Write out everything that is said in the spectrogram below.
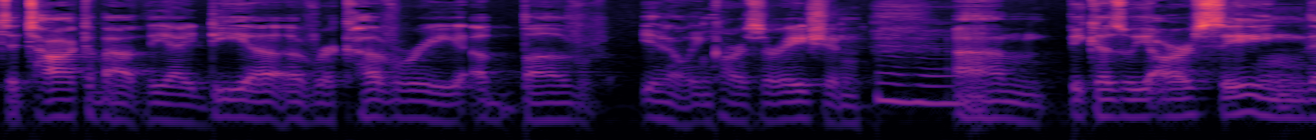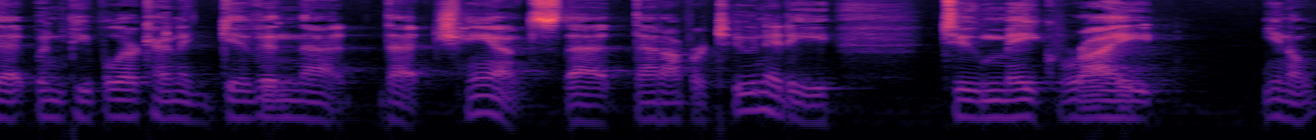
to talk about the idea of recovery above, you know, incarceration, um, because we are seeing that when people are kind of given that that chance, that that opportunity to make right, you know,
